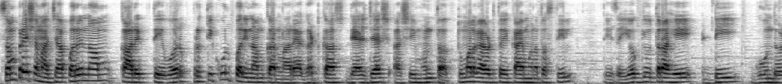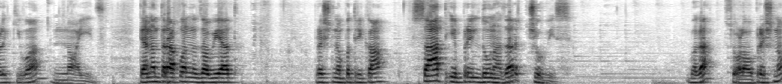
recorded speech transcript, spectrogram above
संप्रेषणाच्या परिणामकारकतेवर प्रतिकूल परिणाम करणाऱ्या घटकास डॅश डॅश असे म्हणतात. तुम्हाला काय वाटतंय? काय म्हणत असतील? त्याचं योग्य उत्तर आहे डी गोंधळ किंवा नॉईज त्यानंतर आपण जाऊयात. प्रश्नपत्रिका सात एप्रिल दोन हजार चोवीस. बघा सोळावा प्रश्न.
